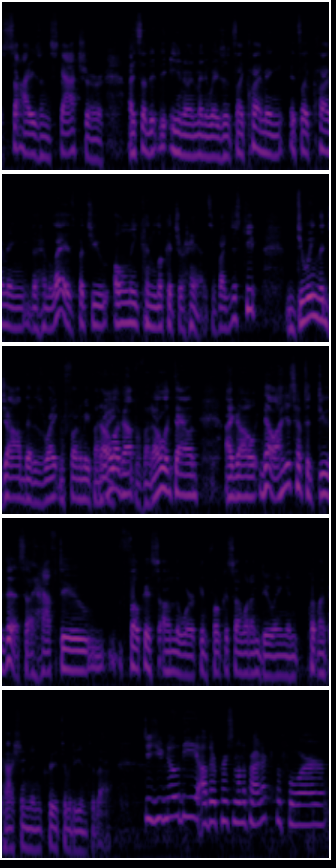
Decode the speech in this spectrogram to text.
size and stature. I said, it, you know, in many ways, it's like climbing. It's like climbing the Himalayas, but you only can look at your hands. If I just keep doing the job that is right in front of me, if I don't Right. look up, if I don't look down, I go, no, I just have to do this. I have to focus on the work and focus on what I'm doing and put my passion and creativity into that. Did you know the other person on the project before?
